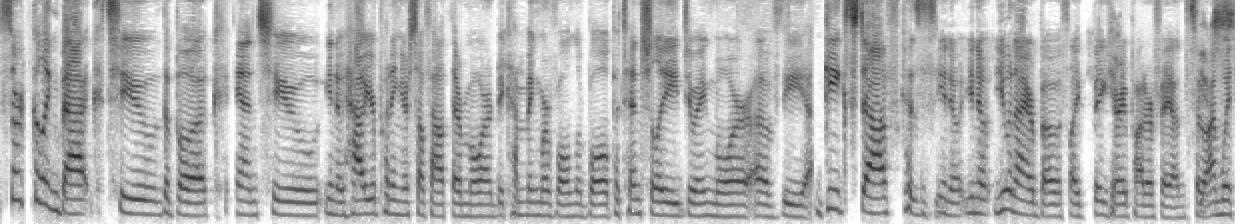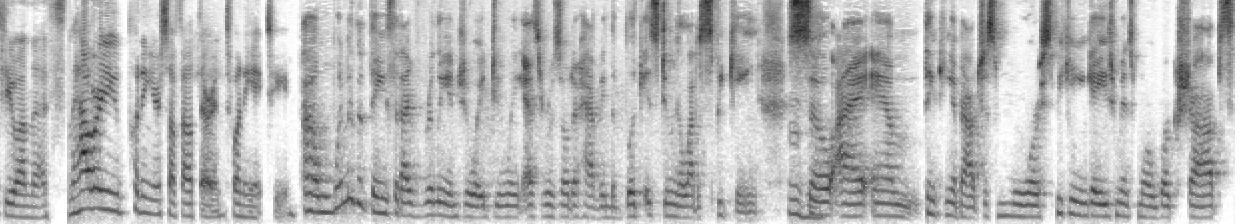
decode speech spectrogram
Circling back to the book and to, you know, how you're putting yourself out there more and becoming more vulnerable, potentially doing more of the geek stuff because, mm-hmm. you know, you know, you and I are both like big Harry Potter fans. So I'm with you on this. How are you putting yourself out there in 2018? Um, one of the things that I've really enjoyed doing as a result of having the book is doing a lot of speaking. So I am thinking about just more speaking engagements, more workshops.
